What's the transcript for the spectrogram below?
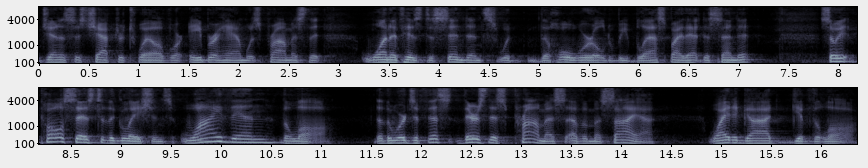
Genesis chapter 12, where Abraham was promised that one of his descendants would the whole world would be blessed by that descendant. So it, Paul says to the Galatians, Why then the law? In other words, if this, there's this promise of a Messiah, why did God give the law?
